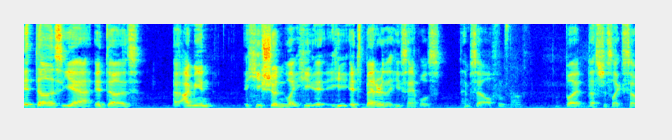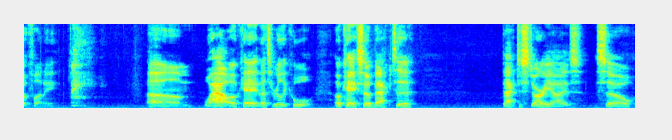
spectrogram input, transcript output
It does, yeah, it does. Uh, I mean, he shouldn't like he he. It's better that he samples himself, Himself. but that's just like so funny. Um, wow. Okay, that's really cool. Okay, so back to back to Starry Eyes. So,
